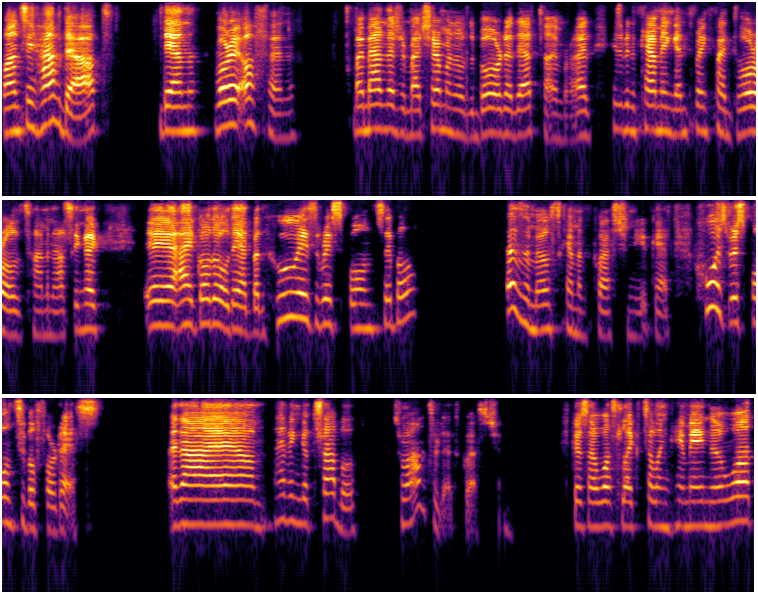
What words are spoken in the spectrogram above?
once you have that, then very often my manager, my chairman of the board at that time, right, he's been coming and ringing my door all the time and asking like, eh, I got all that, but who is responsible? That's the most common question you get. Who is responsible for this? And I am having a trouble to answer that question because I was like telling him, hey, you know what?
